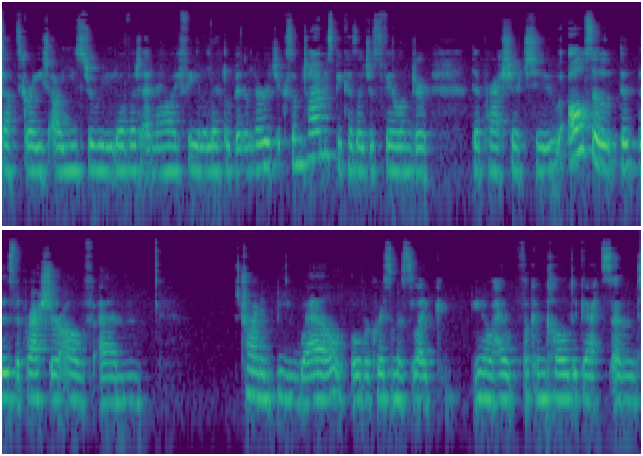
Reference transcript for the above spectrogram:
that's great. I used to really love it, and now I feel a little bit allergic sometimes because I just feel under the pressure to. Also, there's the pressure of um, trying to be well over Christmas, like you know how fucking cold it gets, and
